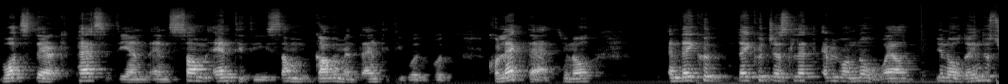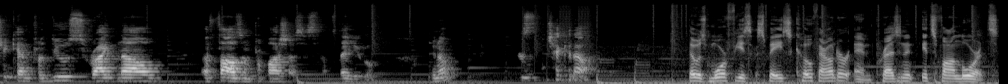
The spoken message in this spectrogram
what's their capacity and, and some entity some government entity would, would collect that you know? And they could they could just let everyone know well you know the industry can produce right now a thousand propulsion systems. There you go you know? Just check it out. That was Morpheus Space co founder and president Istvan Lorincz.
